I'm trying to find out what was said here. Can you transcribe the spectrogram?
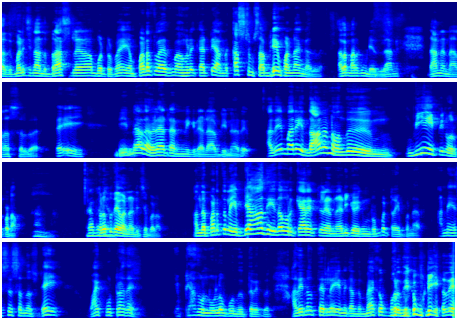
அது மடித்து நான் அந்த பிராஸ்லாம் போட்டிருப்பேன். என் படத்தில் எதுவுமே அவங்க காட்டி அந்த கஸ்டம்ஸ் அப்படியே பண்ணாங்க அதில். அதெல்லாம் மறக்க முடியாது. தானே தானே நல்லா சொல்லுவார். டேய் நீ என்னடா விளையாட்டா நினைக்கிறடா அப்படின்னாரு. அதே மாதிரி தானன் வந்து விஐபின்னு ஒரு படம். ஆமாம் பிரபுதேவா நடித்த படம். அந்த படத்தில் எப்படியாவது ஏதோ ஒரு கேரக்டரில் நடிக்க வைக்கணும்னு ரொம்ப ட்ரை பண்ணார். அண்ணன் எஸ் எஸ் சந்தோஷ் டேய் வாய்ப்பு விட்றாத எப்படியாவது ஒன்று உள்ள பூந்து திரைத்துறை அது என்ன தெரில எனக்கு அந்த மேக்கப் போகிறதே பிடிக்காது.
